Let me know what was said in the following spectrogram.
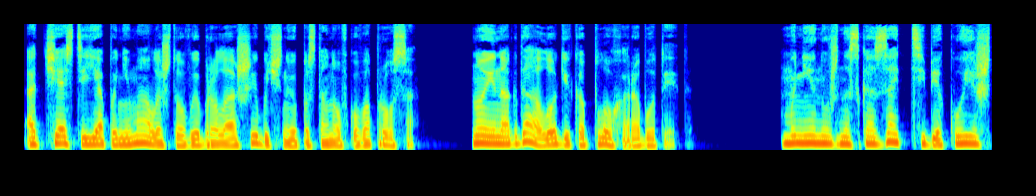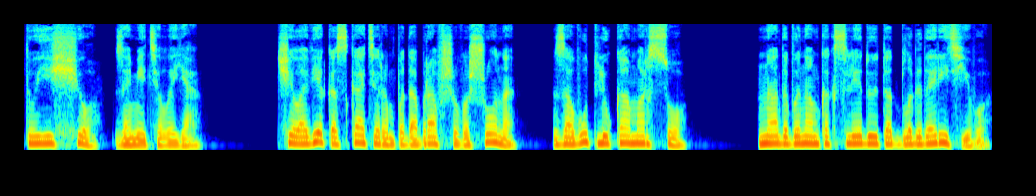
Отчасти я понимала, что выбрала ошибочную постановку вопроса. Но иногда логика плохо работает. «Мне нужно сказать тебе кое-что еще», — заметила я. Человека с катером, подобравшего Шона, зовут Люка Марсо. Надо бы нам как следует отблагодарить его.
